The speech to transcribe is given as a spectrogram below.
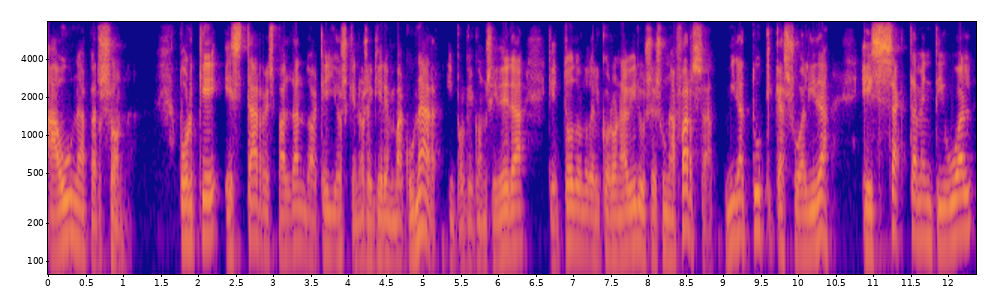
a una persona porque está respaldando a aquellos que no se quieren vacunar y porque considera que todo lo del coronavirus es una farsa. Mira tú qué casualidad, exactamente igual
